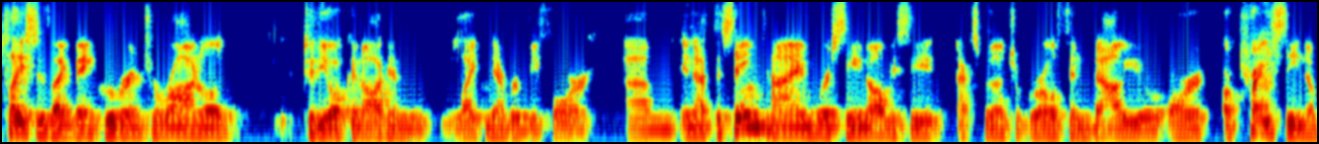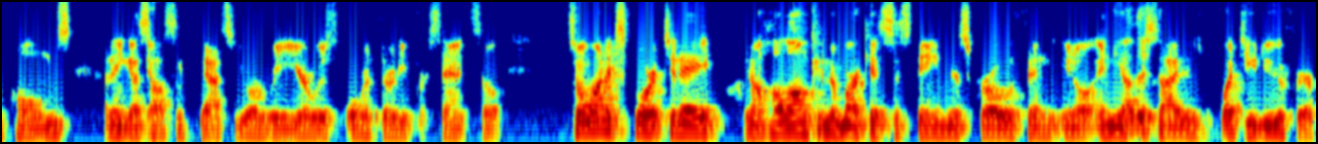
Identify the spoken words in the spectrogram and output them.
places like Vancouver and Toronto to the Okanagan like never before. Um, and at the same time, we're seeing obviously exponential growth in value or or pricing of homes. I think I saw some stats year over year was over 30%. So so I want to explore today, you know, how long can the market sustain this growth? And you know, and the other side is what do you do if you're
